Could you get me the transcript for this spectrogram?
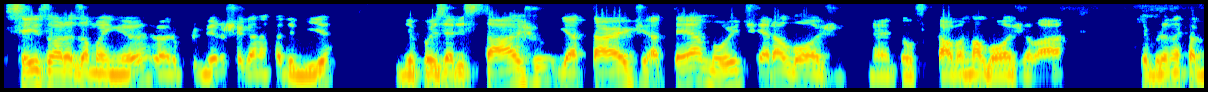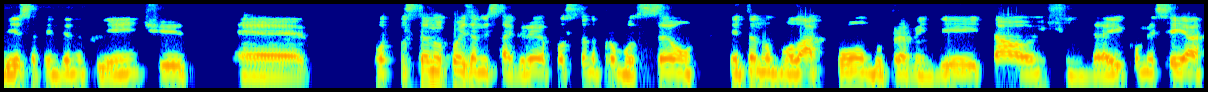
seis horas da manhã, eu era o primeiro a chegar na academia, depois era estágio e à tarde até à noite era loja, né? Então eu ficava na loja lá quebrando a cabeça, atendendo cliente, é, postando coisa no Instagram, postando promoção, tentando bolar combo para vender e tal, enfim. Daí comecei a,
